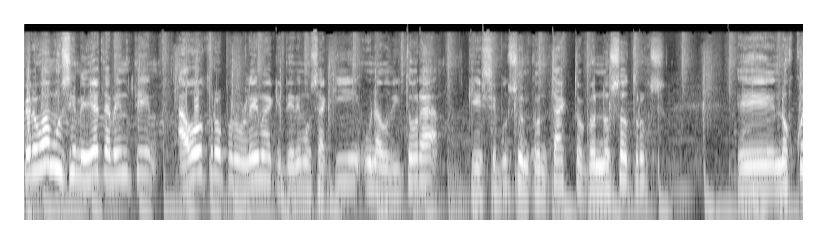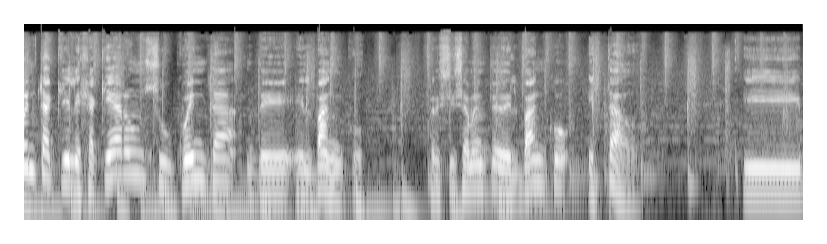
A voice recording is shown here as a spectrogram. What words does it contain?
Pero vamos inmediatamente a otro problema que tenemos aquí, una auditora que se puso en contacto con nosotros, eh, nos cuenta que le hackearon su cuenta del banco, precisamente del Banco Estado. Y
